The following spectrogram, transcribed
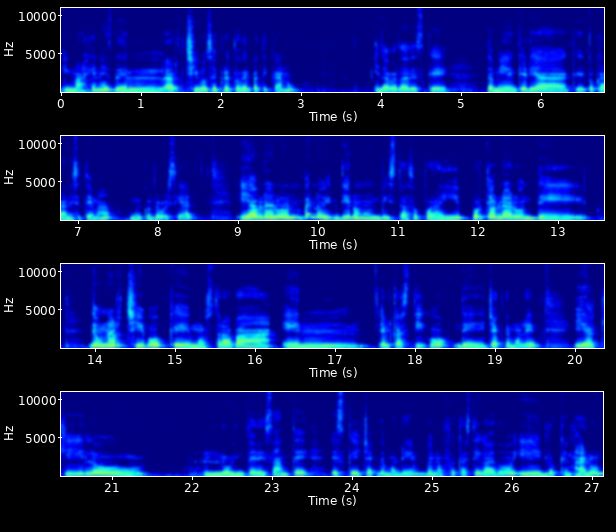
imágenes del archivo secreto del Vaticano. Y la verdad es que también quería que tocaran ese tema, muy controversial. Y hablaron, bueno, dieron un vistazo por ahí porque hablaron de, de un archivo que mostraba el, el castigo de Jacques de Molay y aquí lo, lo interesante es que Jacques de Molay, bueno, fue castigado y lo quemaron.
